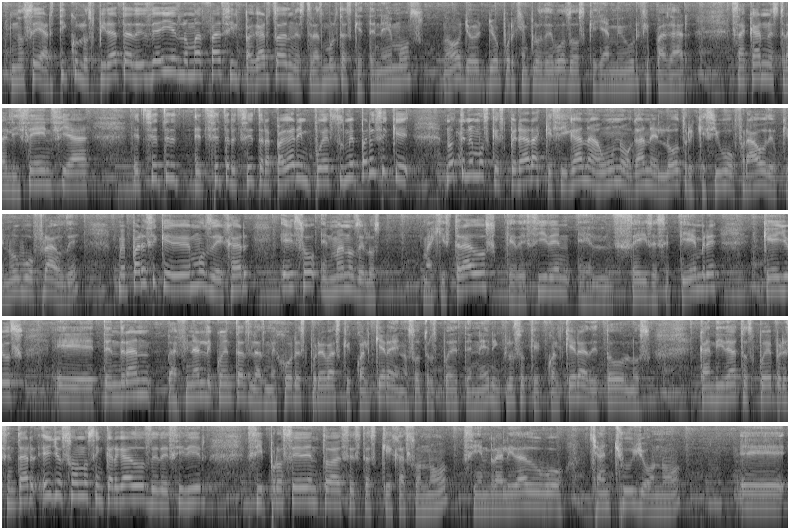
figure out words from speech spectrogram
no sé, artículos pirata, desde ahí es lo más fácil pagar todas nuestras multas que tenemos, ¿no? Yo, yo por ejemplo, debo dos que ya me urge pagar, sacar nuestra licencia, etcétera, etcétera, etcétera, pagar impuestos. Me parece que no tenemos que esperar a que si gana uno gana el otro y que si hubo fraude o que no hubo fraude. Me parece que debemos dejar eso en manos de los magistrados que deciden el 6 de septiembre, que ellos eh, tendrán a final de cuentas las mejores pruebas que cualquiera de nosotros puede tener, incluso que cualquiera de todos los candidatos puede presentar. Ellos son los encargados de decidir si proceden todas estas quejas o no, si en realidad hubo chanchullo o no. Eh,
